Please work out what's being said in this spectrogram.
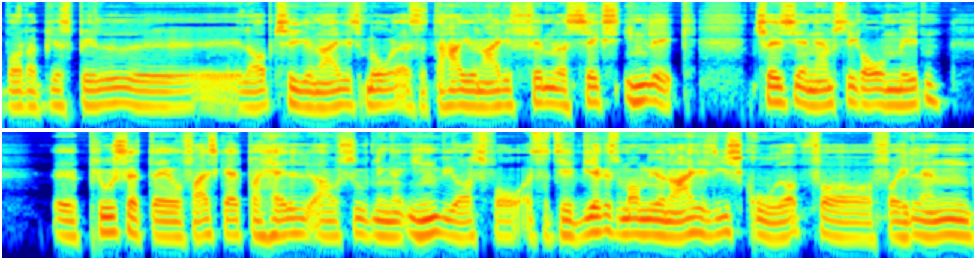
hvor der bliver spillet, øh, eller op til Uniteds mål, altså der har United fem eller seks indlæg. Chelsea er nærmest ikke over midten. Øh, Øh, plus at der jo faktisk er et par halvafslutninger, inden vi også får. Altså det virker som om United lige skruede op for, for et eller andet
